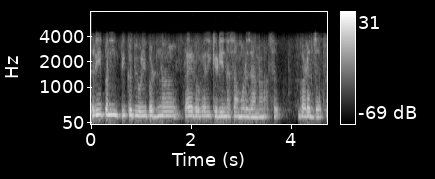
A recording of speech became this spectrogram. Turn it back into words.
तरी पण पिकं पिवळी पडणं काही रोगाने किडींना सामोरं जाणं असं घडत जातं.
